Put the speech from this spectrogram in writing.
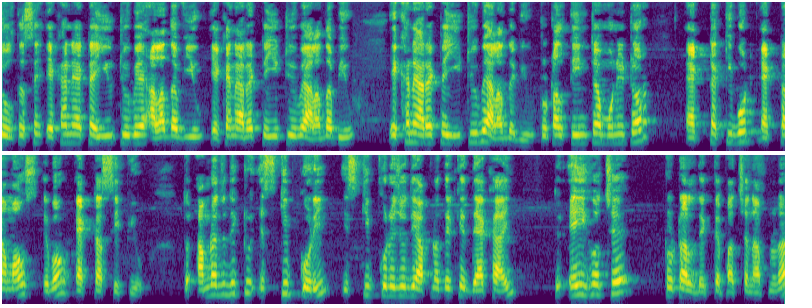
চলতেছে। এখানে একটা ইউটিউবে আলাদা ভিউ এখানে আরেকটা ইউটিউবে আলাদা ভিউ এখানে আরেকটা ইউটিউবে আলাদা ভিউ টোটাল তিনটা মনিটর একটা কিবোর্ড একটা মাউস এবং একটা সিপিইউ তো আমরা যদি একটু স্কিপ করি স্কিপ করে যদি আপনাদেরকে দেখাই, তো এই হচ্ছে টোটাল দেখতে পাচ্ছেন আপনারা।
